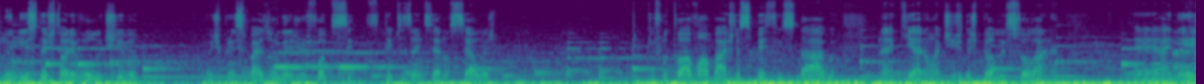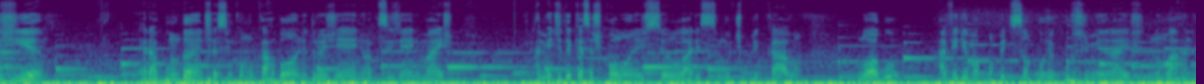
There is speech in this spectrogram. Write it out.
No início da história evolutiva, os principais organismos fotossintetizantes eram células que flutuavam abaixo da superfície da água, né? Que eram atingidas pela luz solar, né? É, a energia era abundante, assim como carbono, hidrogênio, oxigênio, mas à medida que essas colônias celulares se multiplicavam, logo haveria uma competição por recursos minerais no mar, né?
